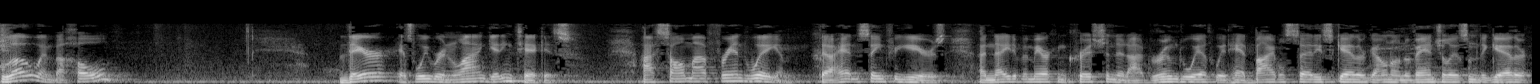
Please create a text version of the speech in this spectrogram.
Lo and behold, there, as we were in line getting tickets, I saw my friend William, that I hadn't seen for years, a Native American Christian that I'd roomed with. We'd had Bible studies together, gone on evangelism together.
